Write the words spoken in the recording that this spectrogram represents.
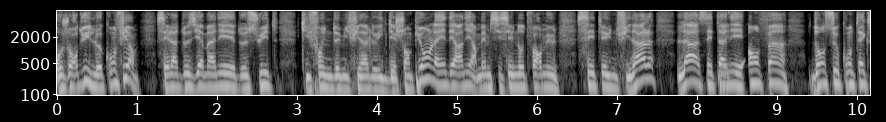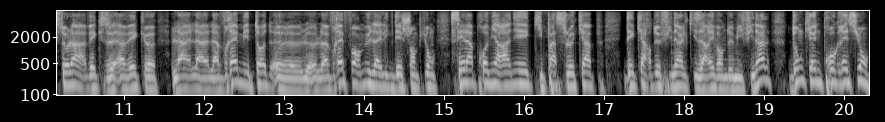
Aujourd'hui, il le confirme. C'est la deuxième année de suite qu'ils font une demi-finale de Ligue des Champions. L'année dernière, même si c'est une autre formule, c'était une finale. Là, cette année, enfin, dans ce contexte-là, avec avec euh, la, la, la vraie méthode, euh, la vraie formule de la Ligue des Champions, c'est la première année qui passe le cap des quarts de finale, qu'ils arrivent en demi-finale. Donc, il y a une progression.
